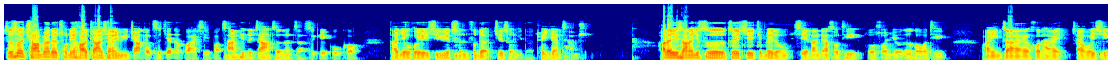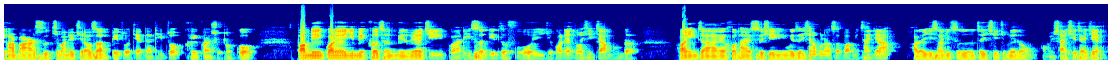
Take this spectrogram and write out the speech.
只是巧妙的处理好价钱与价格之间的关系，把产品的价值呢展示给顾客，他就会心悦诚服的接受你的推荐产品。好的，以上呢就是这一期节目内容，谢谢大家收听。如果说你有任何问题，欢迎在后台加微信二八二四七八六七幺三，备注电台听众，可以快速通过报名光电医美课程、美容院经营管理、定制服务以及光电中心加盟的，欢迎在后台私信微信相锋老师报名参加。好的，以上就是这一期节目内容，我们下期再见。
